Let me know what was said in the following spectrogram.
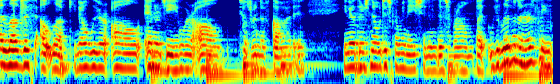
I love this outlook. You know, we are all energy and we're all children of God. And you know, there's no discrimination in this realm, but we live in an earthly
